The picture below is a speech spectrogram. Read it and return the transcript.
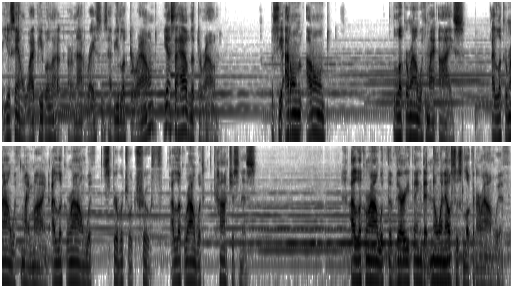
you're saying white people are, not racist. Have you looked around? Yes, I have looked around. But see, I don't, I don't look around with my eyes. I look around with my mind. I look around with spiritual truth. I look around with consciousness. I look around with the very thing that no one else is looking around with.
